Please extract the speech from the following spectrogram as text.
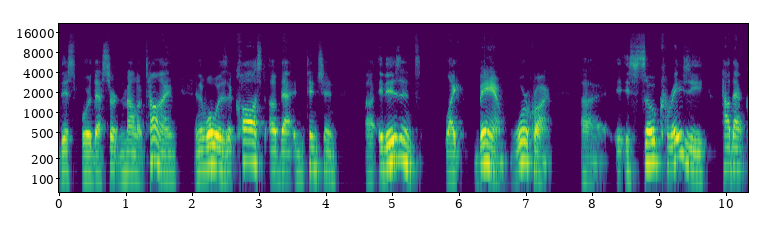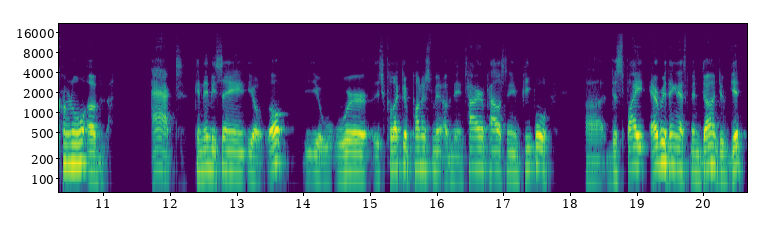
this for that certain amount of time, and then what was the cost of that intention. Uh, it isn't like bam, war crime uh, it's so crazy how that kernel of act can then be saying, you know, oh, you know, we're this collective punishment of the entire Palestinian people, uh, despite everything that's been done to get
